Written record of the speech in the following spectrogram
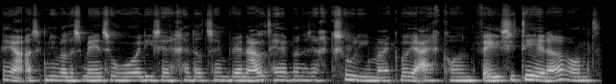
ja, als ik nu wel eens mensen hoor die zeggen dat ze een burn-out hebben, dan zeg ik sorry, maar ik wil je eigenlijk gewoon feliciteren. Want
